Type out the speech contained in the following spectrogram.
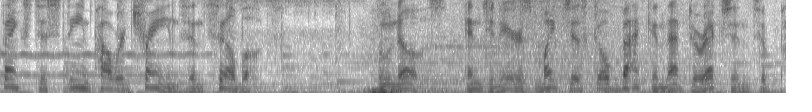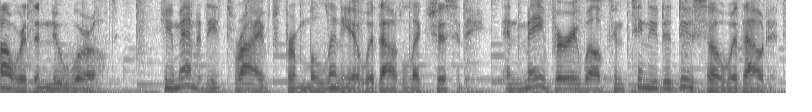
thanks to steam-powered trains and sailboats. Who knows, engineers might just go back in that direction to power the new world. Humanity thrived for millennia without electricity and may very well continue to do so without it.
